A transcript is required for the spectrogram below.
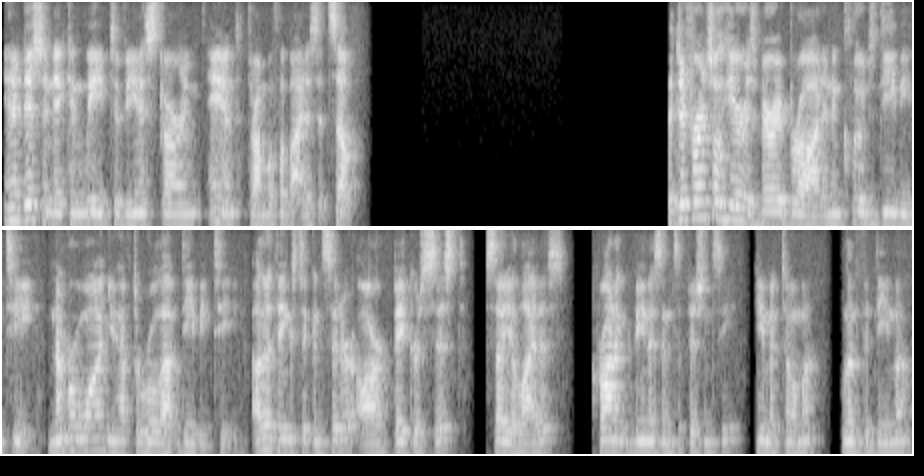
In addition, it can lead to venous scarring and thrombophlebitis itself. The differential here is very broad and includes DVT. Number one, you have to rule out DVT. Other things to consider are Baker's cyst, cellulitis, chronic venous insufficiency, hematoma, lymphedema,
